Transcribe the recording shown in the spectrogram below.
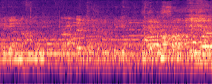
Tiga enam. Tiga tiga. 36 apa?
